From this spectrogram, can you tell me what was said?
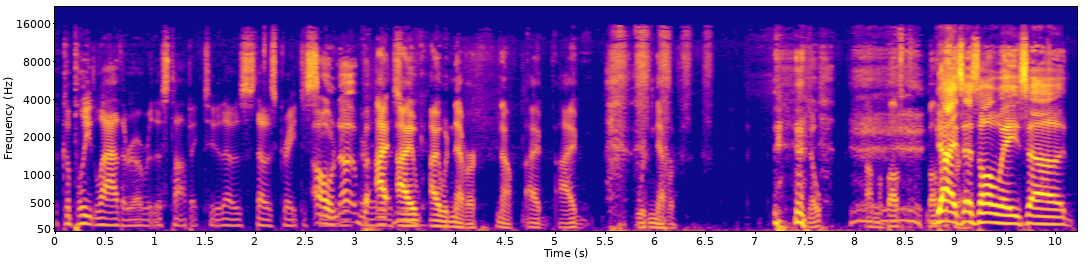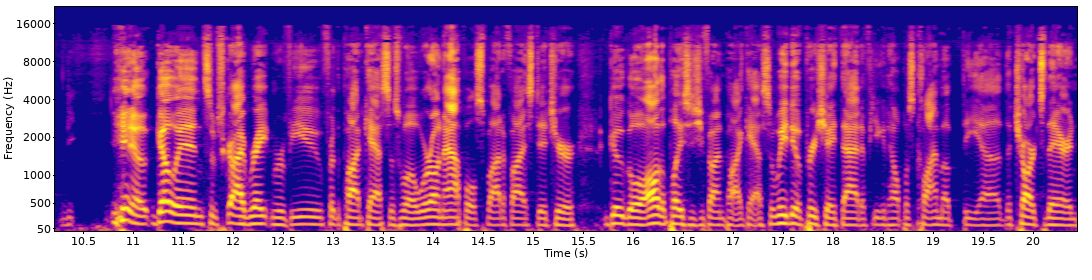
a, complete lather over this topic too. That was that was great to see oh no I, I, I would never. No i i would never. Nope. I'm above, above guys as always uh you know, go in, subscribe, rate, and review for the podcast as well. We're on Apple, Spotify, Stitcher, Google, all the places you find podcasts. So we do appreciate that if you could help us climb up the uh, the charts there and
